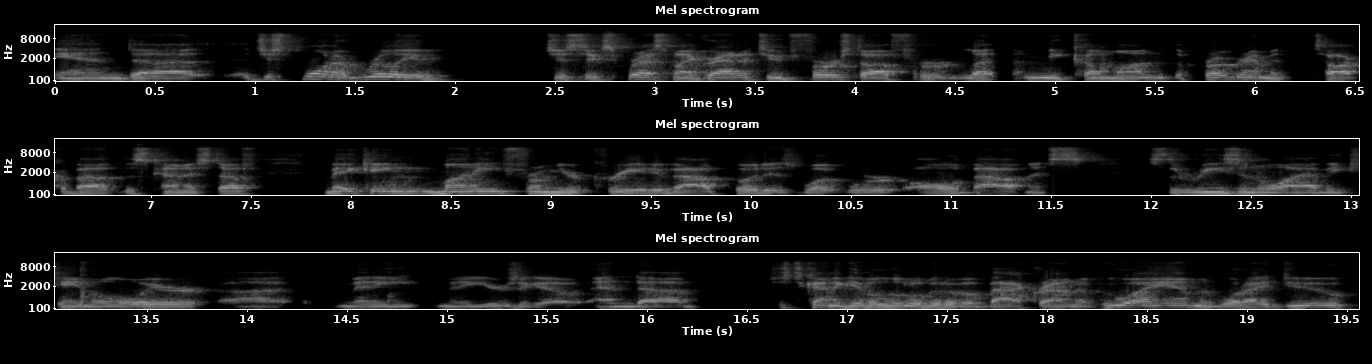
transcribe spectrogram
And uh, just want to really just express my gratitude first off for letting me come on the program and talk about this kind of stuff. Making money from your creative output is what we're all about, and it's it's the reason why I became a lawyer uh, many many years ago. And uh, just to kind of give a little bit of a background of who I am and what I do.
